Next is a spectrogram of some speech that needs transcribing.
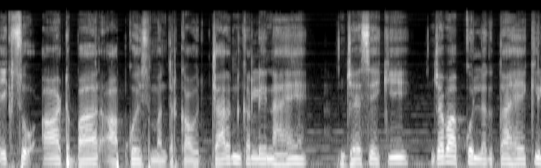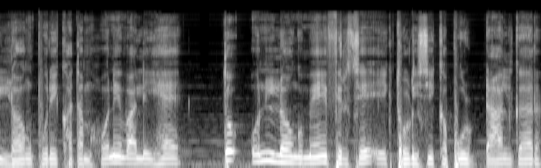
108 बार आपको इस मंत्र का उच्चारण कर लेना है। जैसे कि जब आपको लगता है कि लौंग पूरी ख़त्म होने वाली है तो उन लौंग में फिर से एक थोड़ी सी कपूर डालकर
